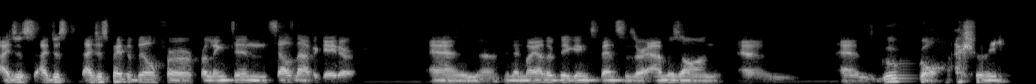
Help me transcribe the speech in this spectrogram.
I just I just I just paid the bill for for LinkedIn Sales Navigator, and uh, and then my other big expenses are Amazon and and Google actually.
